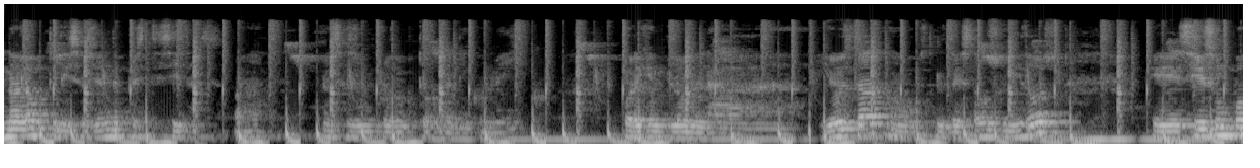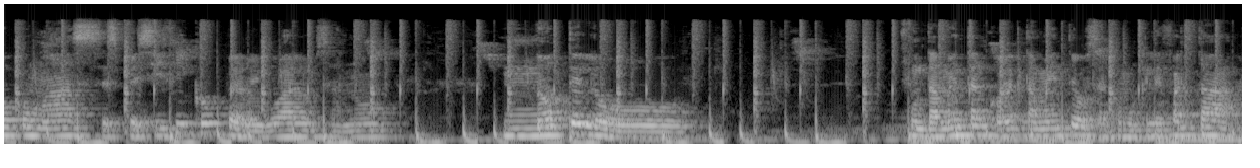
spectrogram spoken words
no la utilización de pesticidas. Ese es un producto orgánico en México. Por ejemplo, en la USDA de Estados Unidos, eh, sí es un poco más específico, pero igual, o sea, no, no te lo fundamentan correctamente, o sea, como que le falta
